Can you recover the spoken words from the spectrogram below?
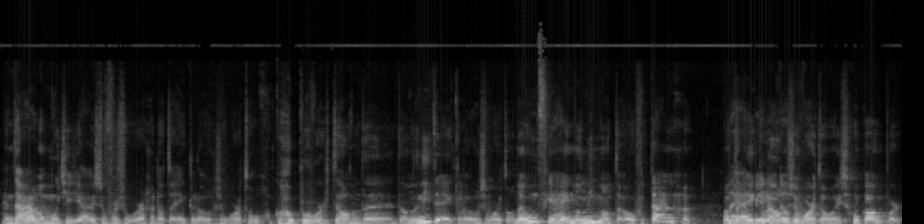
En daarom moet je juist ervoor zorgen dat de ecologische wortel goedkoper wordt dan de, dan de niet-ecologische wortel. Dan hoef je helemaal niemand te overtuigen. Want nou de ecologische wortel is goedkoper.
